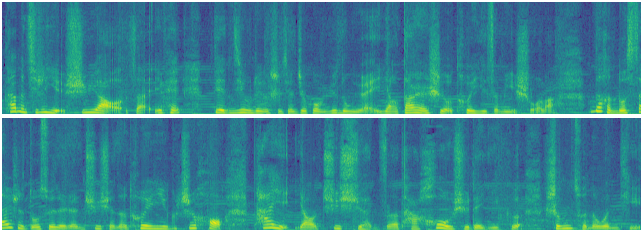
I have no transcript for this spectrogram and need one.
他们其实也需要在，因为电竞这个事情就跟我们运动员一样，当然是有退役这么一说了。那很多三十多岁的人去选择退役之后，他也要去选择他后续的一个生存的问题。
